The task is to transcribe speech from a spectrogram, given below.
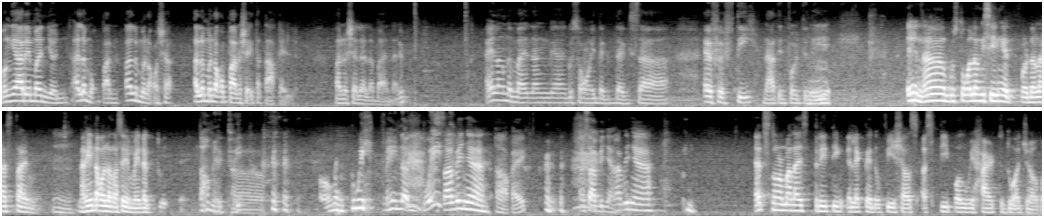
mangyari man yun, alam mo kung paano, alam mo na ko siya, alam mo na kung paano siya itatakel. Paano siya lalabanan. Ayun lang naman ang uh, gusto kong idagdag sa FFT natin for today. Mm. Ayun, ah, gusto ko lang isingit for the last time. Mm. Nakita ko lang kasi may nag-tweet. Eh. Oh, may nag-tweet? Ah, oh, may tweet. may nag-tweet? Sabi niya, Okay. Ano sabi niya? sabi niya, let's normalize treating elected officials as people we hire to do a job,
